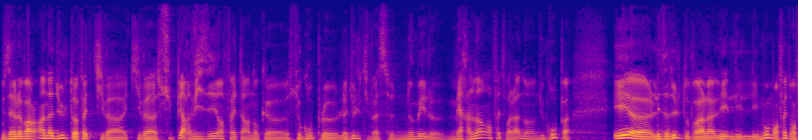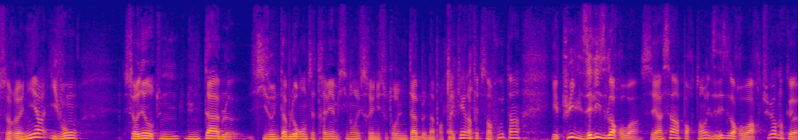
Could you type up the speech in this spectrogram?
Vous allez avoir un adulte en fait qui va, qui va superviser en fait, donc ce groupe, l'adulte, il va se nommer le Merlin en fait, voilà, du groupe. Et les adultes, voilà, les, les, les mômes en fait vont se réunir, ils vont se réunir autour d'une- table. S'ils ont une table ronde, c'est très bien, mais sinon ils se réunissent autour d'une table n'importe laquelle. En fait, ils s'en foutent. hein. Et puis ils élisent leur roi. C'est assez important. Ils élisent leur roi Arthur. Donc, euh,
